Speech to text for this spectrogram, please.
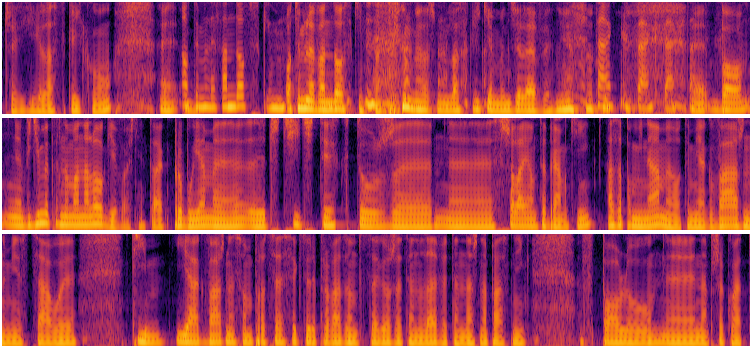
czyli last clicku. E, O tym Lewandowskim. o tym Lewandowskim, tak, naszym last clickiem będzie lewy, nie? Tak, tak, tak, tak. E, Bo widzimy pewną analogię właśnie, tak? Próbujemy czcić tych, którzy strzelają te bramki, a zapominamy o tym, jak ważnym jest cały team jak ważne są procesy, które prowadzą do tego, że ten lewy, ten nasz napastnik w polu na przykład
